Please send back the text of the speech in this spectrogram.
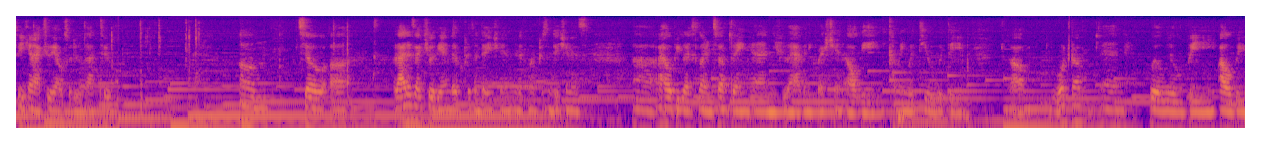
So you can actually also do that too. Um, so uh, that is actually the end of presentation and if my presentation is uh, I hope you guys learned something and if you have any question I'll be coming with you with the um, workshop and we will be I'll be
